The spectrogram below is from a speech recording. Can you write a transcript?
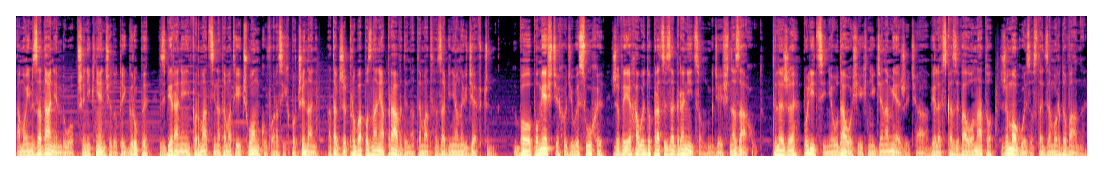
a moim zadaniem było przeniknięcie do tej grupy, zbieranie informacji na temat jej członków oraz ich poczynań, a także próba poznania prawdy na temat zaginionych dziewczyn. Bo po mieście chodziły słuchy, że wyjechały do pracy za granicą, gdzieś na zachód. Tyle, że policji nie udało się ich nigdzie namierzyć, a wiele wskazywało na to, że mogły zostać zamordowane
